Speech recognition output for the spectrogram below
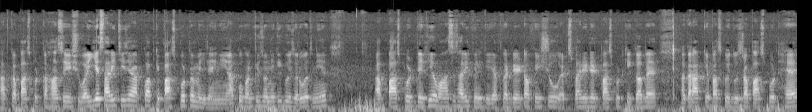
आपका पासपोर्ट कहाँ से इशू है, ये सारी चीज़ें आपको आपके पासपोर्ट पर मिल जाएँगी। आपको कन्फ्यूज़ होने की कोई ज़रूरत नहीं है। आप पासपोर्ट देखिए, वहाँ से सारी फिल कीजिए। आपका date of issue expiry date passport की कब है। अगर आपके पास कोई दूसरा पासपोर्ट है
